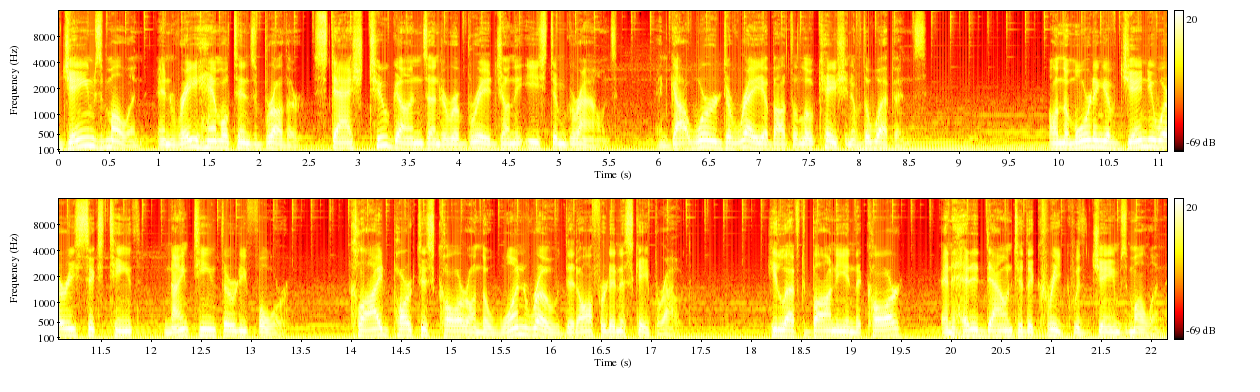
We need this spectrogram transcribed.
James Mullen and Ray Hamilton's brother stashed two guns under a bridge on the Eastham grounds and got word to Ray about the location of the weapons. On the morning of January 16, 1934, Clyde parked his car on the one road that offered an escape route. He left Bonnie in the car and headed down to the creek with James Mullen.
